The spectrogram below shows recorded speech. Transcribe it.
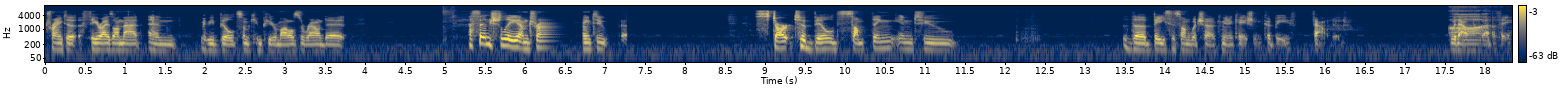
trying to theorize on that and maybe build some computer models around it. Essentially, I'm trying to uh, start to build something into the basis on which a communication could be founded without uh, telepathy.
